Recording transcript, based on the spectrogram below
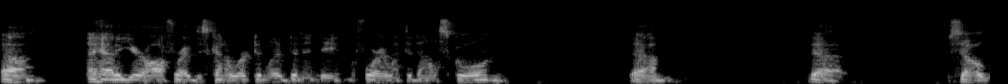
um, I had a year off where I just kind of worked and lived in Indy before I went to dental school. And um, yeah, so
